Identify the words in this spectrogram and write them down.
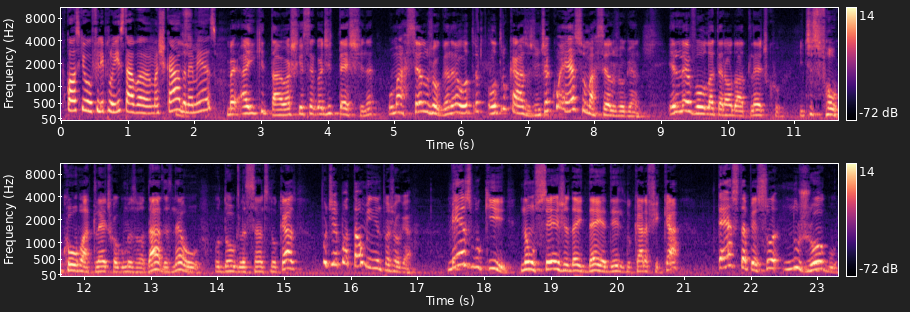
por causa que o Felipe Luiz estava machucado, Isso. não é mesmo? Mas aí que tá, eu acho que esse negócio de teste, né? O Marcelo jogando é outra, outro caso. A gente já conhece o Marcelo jogando. Ele levou o lateral do Atlético e desfalcou o Atlético algumas rodadas, né? O, o Douglas Santos, no caso. Podia botar o menino para jogar. Mesmo que não seja da ideia dele do cara ficar, testa a pessoa no jogo.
